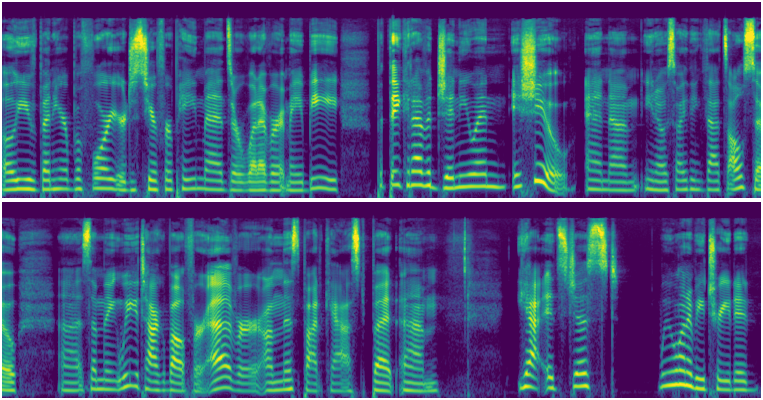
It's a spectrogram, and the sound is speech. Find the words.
oh, you've been here before, you're just here for pain meds or whatever it may be. But they could have a genuine issue. And, um, you know, so I think that's also uh, something we could talk about forever on this podcast. But um, yeah, it's just, we want to be treated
